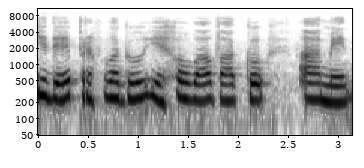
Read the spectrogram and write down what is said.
ఇదే ప్రభువగు యెహోవా వాక్కు. ఆమెన్.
